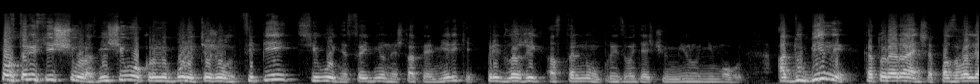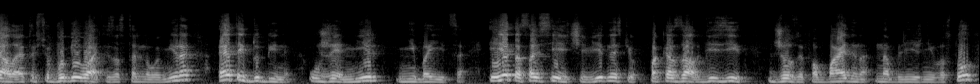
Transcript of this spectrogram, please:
Повторюсь еще раз, ничего кроме более тяжелых цепей сегодня Соединенные Штаты Америки предложить остальному производящему миру не могут. А дубины, которая раньше позволяла это все выбивать из остального мира, этой дубины уже мир не боится. И это со всей очевидностью показал визит Джозефа Байдена на Ближний Восток,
